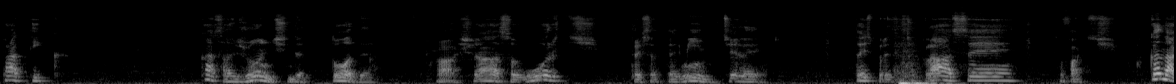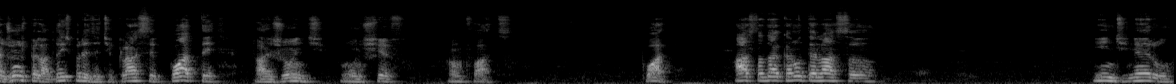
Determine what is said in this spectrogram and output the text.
Practic, ca să ajungi de tot de așa, să urci, trebuie să termini cele 12 clase, să faci. Când ajungi pe la 12 clase, poate ajungi un șef în față. Poate. Asta dacă nu te lasă inginerul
